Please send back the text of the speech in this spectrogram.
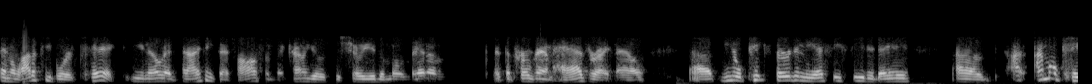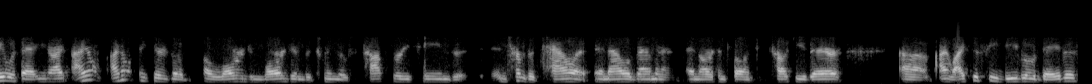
and a lot of people are ticked, you know, and, and I think that's awesome. It kind of goes to show you the momentum that the program has right now. Uh, you know, pick third in the SEC today. Uh, I, I'm okay with that. You know, I, I don't I don't think there's a, a large margin between those top three teams in terms of talent in Alabama and Arkansas and Kentucky. There, uh, I like to see Devo Davis,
